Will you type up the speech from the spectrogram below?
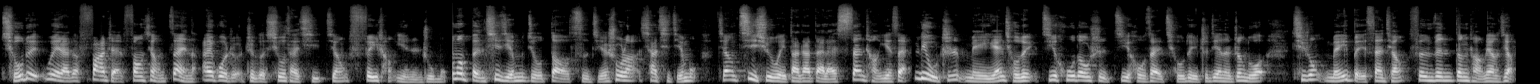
球队未来的发展方向在哪？爱国者这个休赛期将非常引人注目。那么本期节目就到此结束了，下期节目将继续为大家带来三场夜赛，六支美联球队几乎都是季后赛球队之间的争夺，其中美北三强分纷登场亮相。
